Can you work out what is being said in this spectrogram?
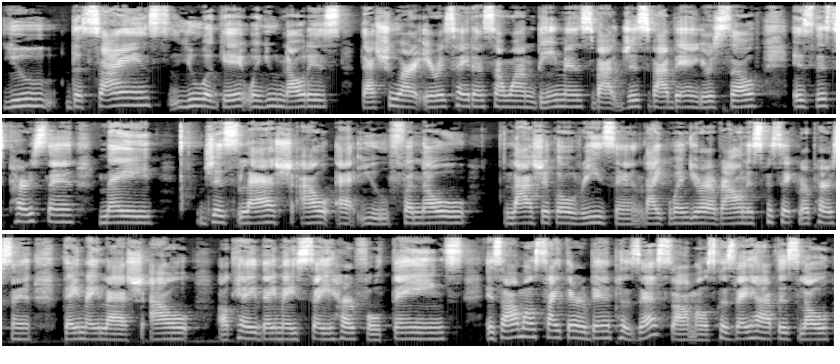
you, the signs you will get when you notice that you are irritating someone demons by just by being yourself is this person may just lash out at you for no logical reason. Like when you're around this particular person, they may lash out. Okay. They may say hurtful things. It's almost like they're being possessed almost because they have this low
